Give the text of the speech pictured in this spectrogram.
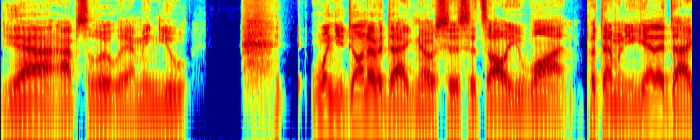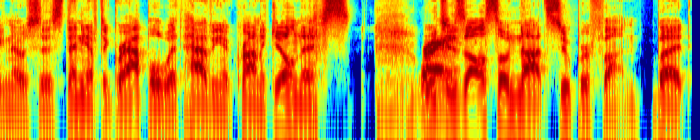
Yeah, absolutely. I mean, you when you don't have a diagnosis, it's all you want. But then when you get a diagnosis, then you have to grapple with having a chronic illness, right. which is also not super fun. But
